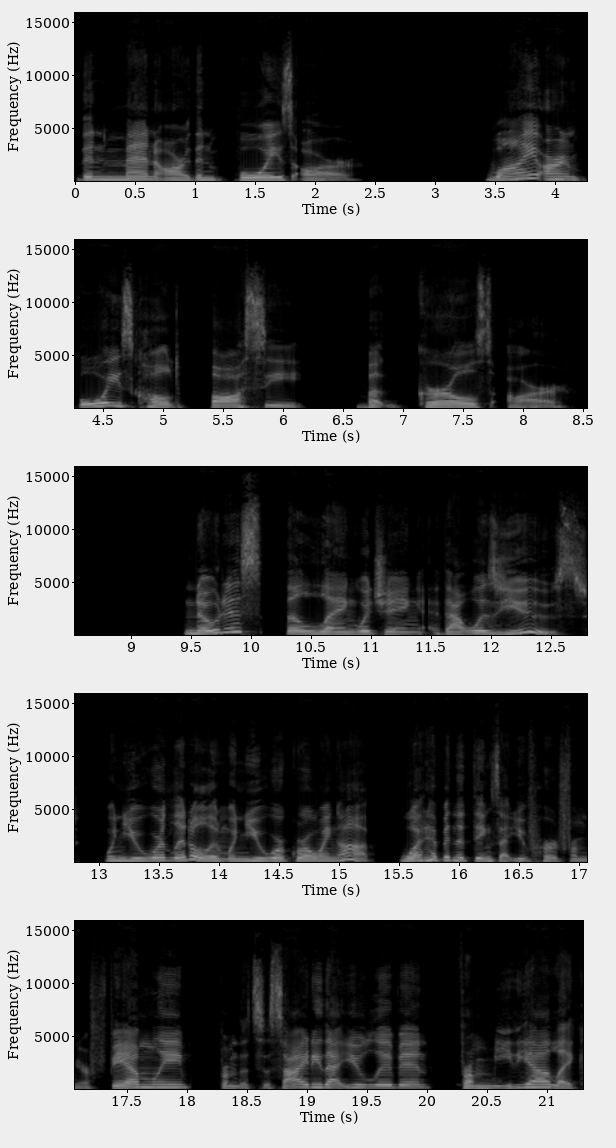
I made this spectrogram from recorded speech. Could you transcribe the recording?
than men are, than boys are. Why aren't boys called bossy, but girls are? Notice the languaging that was used when you were little and when you were growing up. What have been the things that you've heard from your family, from the society that you live in, from media like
